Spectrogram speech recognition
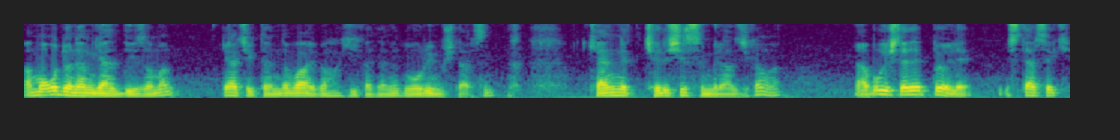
Ama o dönem geldiği zaman gerçekten de vay be hakikaten de doğruymuş dersin. Kendine çelişirsin birazcık ama ya bu işler hep böyle. İstersek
